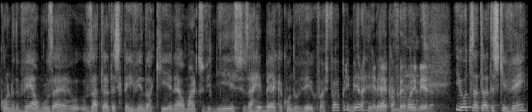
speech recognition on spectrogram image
quando vem alguns é, os atletas que têm vindo aqui, né, o Marcos Vinícius, a Rebeca quando veio, que foi a primeira Rebeca, Rebeca foi, foi a primeira. E outros atletas que vêm.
